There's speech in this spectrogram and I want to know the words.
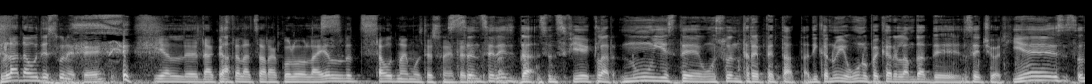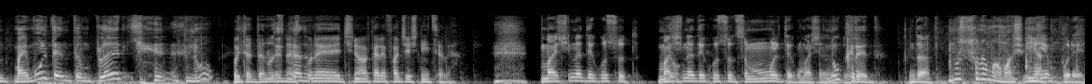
Vlad aude sunete. El, dacă da. stă la țară acolo, la el se aud mai multe sunete. Să decât înțelegi, da, să-ți fie clar. Nu este un sunet repetat, adică nu e unul pe care l-am dat de 10 ori. E, sunt mai multe întâmplări, nu? Uite, Dănuț În ne cadrul- spune cineva care face șnițele. Mașină de cusut. Mașină de cusut. Sunt multe cu mașină Nu de cusut. cred. Da. Nu sună mama așa. Ia, Iepure.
